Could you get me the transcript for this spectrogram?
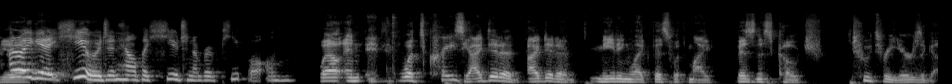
yeah. how do I get huge and help a huge number of people? Well, and what's crazy, I did a I did a meeting like this with my business coach two, three years ago.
